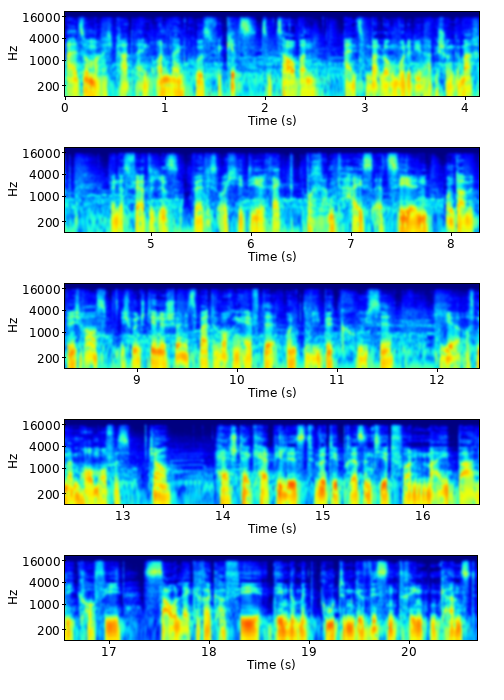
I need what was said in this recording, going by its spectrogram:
Also mache ich gerade einen Online-Kurs für Kids zum Zaubern. Einen zum Ballonmodellieren habe ich schon gemacht. Wenn das fertig ist, werde ich es euch hier direkt brandheiß erzählen. Und damit bin ich raus. Ich wünsche dir eine schöne zweite Wochenhälfte und liebe Grüße hier aus meinem Homeoffice. Ciao. Hashtag Happylist wird dir präsentiert von My Bali Coffee, sauleckerer Kaffee, den du mit gutem Gewissen trinken kannst.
